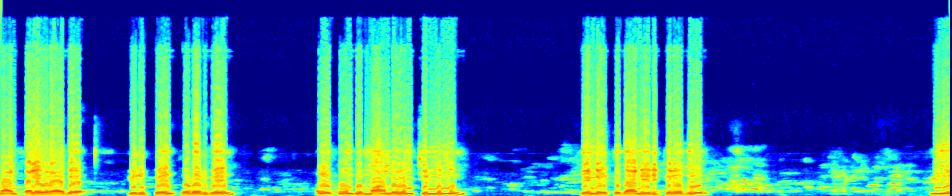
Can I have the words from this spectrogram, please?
நான் தலைவராக இருப்பேன் தொடர்வேன். அதே போன்று மாம்பழம் சின்னமும் எங்களுக்கு தான் இருக்கிறது. இது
